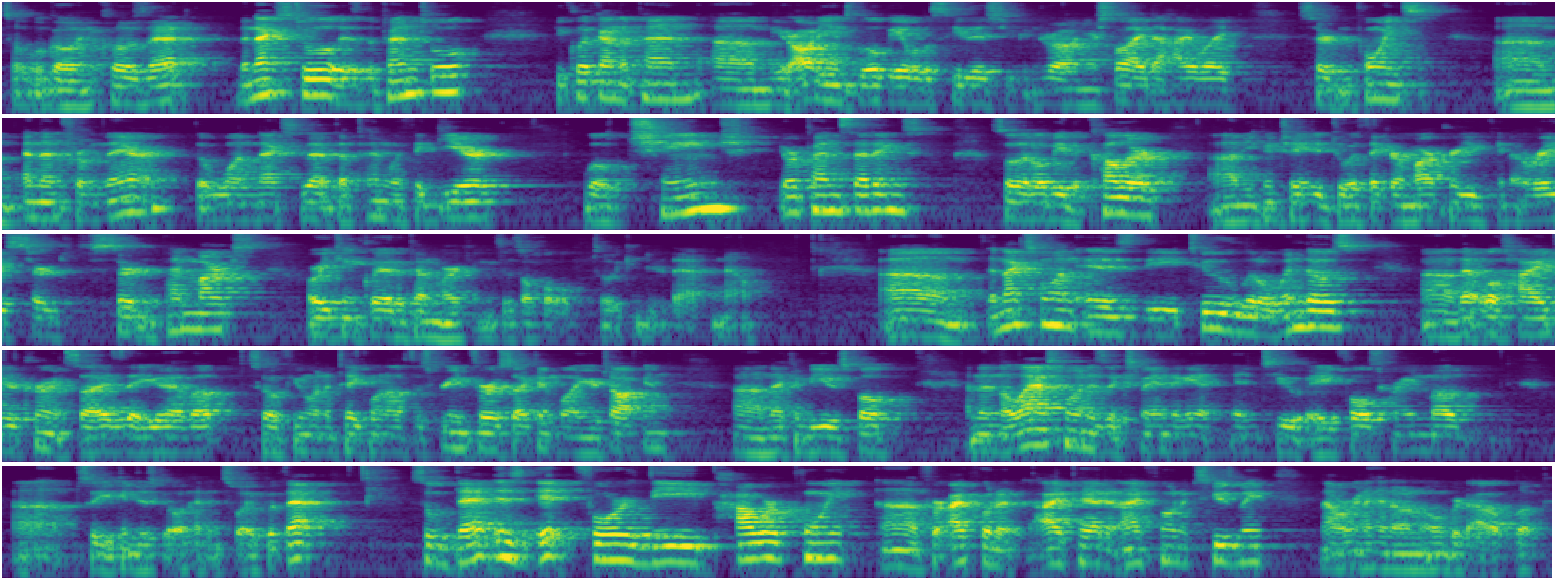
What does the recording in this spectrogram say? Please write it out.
So we'll go ahead and close that. The next tool is the pen tool. If you click on the pen, um, your audience will be able to see this. You can draw on your slide to highlight certain points. Um, and then from there, the one next to that, the pen with the gear, will change your pen settings. So that'll be the color. Um, you can change it to a thicker marker. You can erase cer certain pen marks, or you can clear the pen markings as a whole. So we can do that now. Um, the next one is the two little windows. Uh, that will hide your current size that you have up. So if you want to take one off the screen for a second while you're talking, uh, that can be useful. And then the last one is expanding it into a full screen mode. Uh, so you can just go ahead and swipe with that. So that is it for the PowerPoint uh, for iPod, iPad and iPhone, excuse me. Now we're going to head on over to Outlook.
